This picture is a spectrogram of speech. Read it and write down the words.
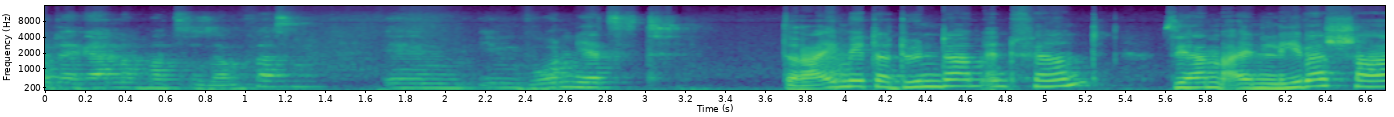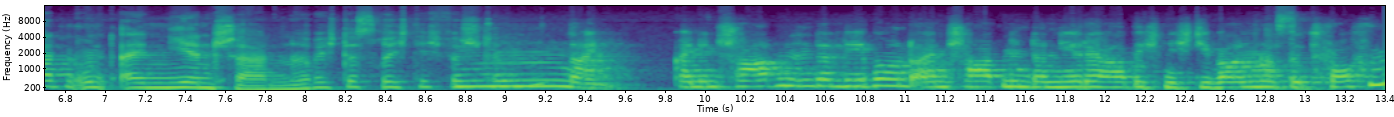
Ich würde gerne nochmal zusammenfassen. Ähm, ihm wurden jetzt drei Meter Dünndarm entfernt. Sie haben einen Leberschaden und einen Nierenschaden. Habe ich das richtig verstanden? Nein, einen Schaden in der Leber und einen Schaden in der Niere habe ich nicht. Die waren nur betroffen,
